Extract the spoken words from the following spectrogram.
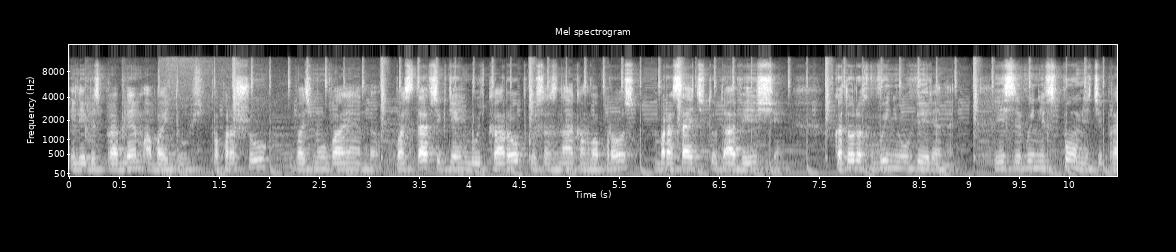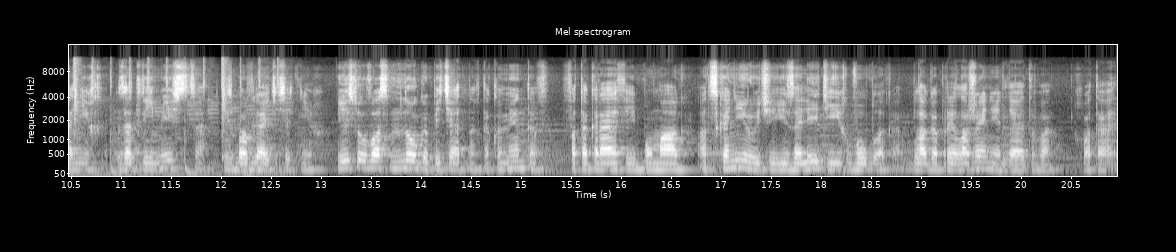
или без проблем обойдусь. Попрошу, возьму в аренду. Поставьте где-нибудь коробку со знаком вопрос, бросайте туда вещи, в которых вы не уверены. Если вы не вспомните про них за три месяца, избавляйтесь от них. Если у вас много печатных документов, фотографий, бумаг, отсканируйте и залейте их в облако, благо приложения для этого хватает.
